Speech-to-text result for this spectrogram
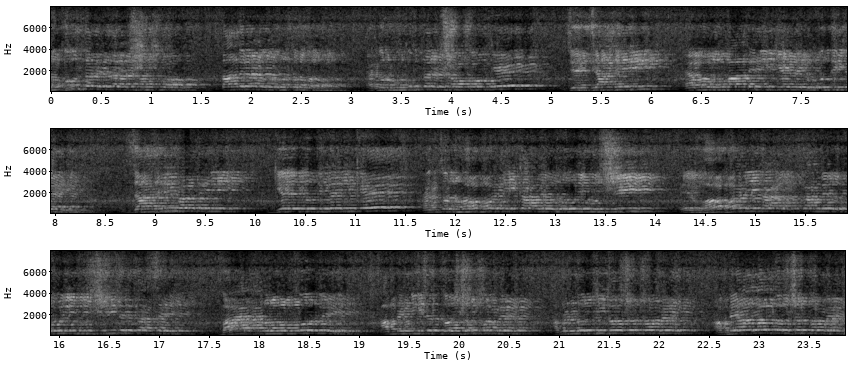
হুকুমদারের যারা সক্ষম তাদের আনুগত্য করো এখন হুকুমদারের সক্ষমকে যে জাহিরি এবং বাতিনি জ্ঞানের অধিকারী। জাহিরি, বাতিনি জ্ঞানের অধিকারীকে একজন হকানি কামেল ওলি মুর্শিদ, এই হকানি কা- কামেল ওলি মুর্শিদের কাছে বায়াত গ্রহণ করলে আপনি নিজের দর্শন পাবেন, আপনি নবীর দর্শন পাবেন, আপনি আল্লাহর দর্শন পাবেন।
